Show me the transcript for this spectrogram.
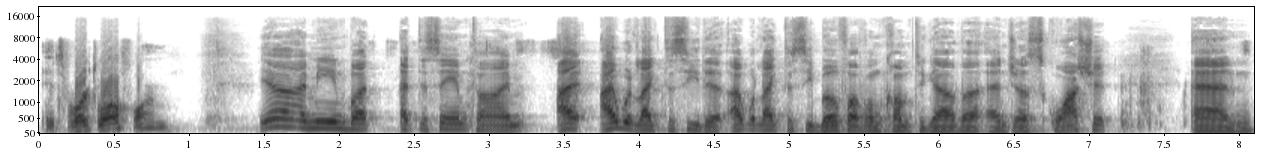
it's worked well for him. Yeah, I mean, but at the same time, I, I would like to see the I would like to see both of them come together and just squash it, and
